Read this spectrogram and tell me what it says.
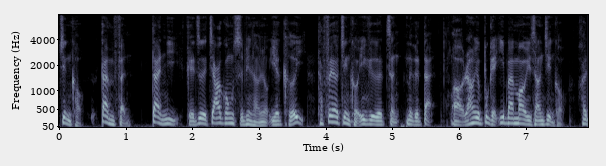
进口蛋粉、蛋液给这个加工食品厂用也可以，他非要进口一个个整那个蛋哦，然后又不给一般贸易商进口，还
